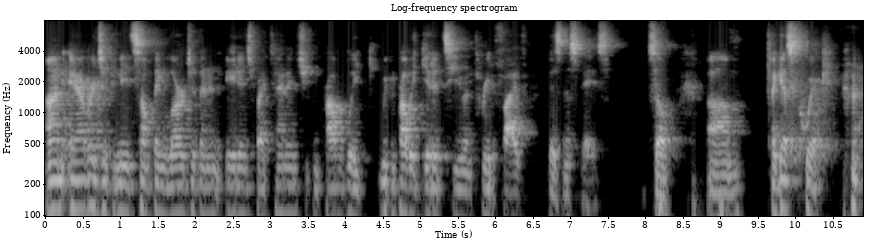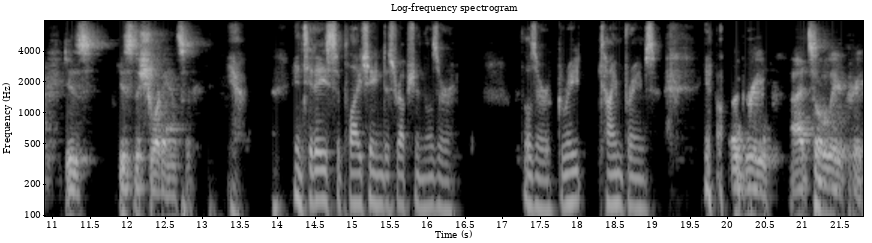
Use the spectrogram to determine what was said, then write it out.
on average, if you need something larger than an eight inch by 10 inch, you can probably, we can probably get it to you in three to five business days. So, um, I guess quick is, is the short answer. Yeah. In today's supply chain disruption, those are, those are great time frames. you know? Agree. I totally agree.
